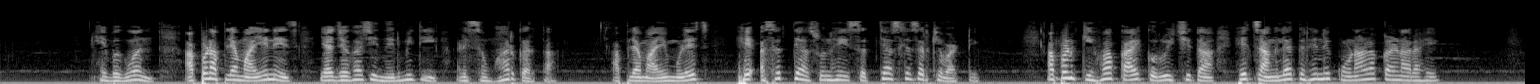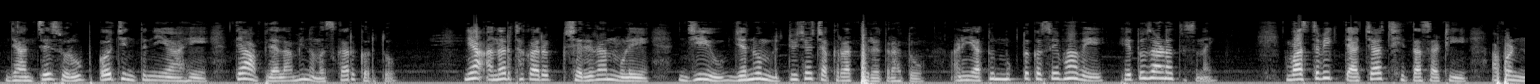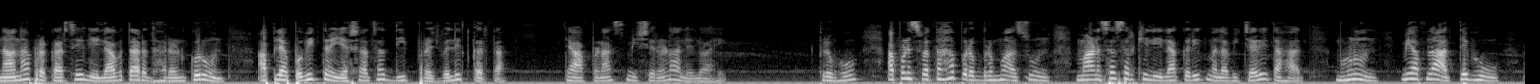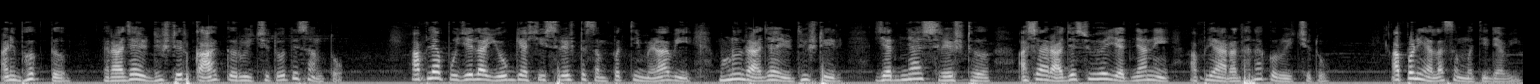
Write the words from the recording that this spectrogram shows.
हे भगवन आपण आपल्या मायेनेच या जगाची निर्मिती आणि संहार करता. आपल्या मायेमुळेच हे असत्य असूनही सत्य असल्यासारखे वाटते. आपण केव्हा काय करू इच्छिता हे चांगल्या तऱ्हेने कोणाला कळणार आहे? ज्यांचे स्वरूप अचिंतनीय आहे त्या आपल्याला मी नमस्कार करतो. या अनर्थकारक शरीरांमुळे जीव जन्म मृत्यूच्या चक्रात फिरत राहतो आणि यातून मुक्त कसे व्हावे हे तो जाणतच नाही. वास्तविक त्याच्याच हितासाठी आपण नाना प्रकारचे लीलावतार धारण करून आपल्या पवित्र यशाचा दीप प्रज्वलित करता. त्या आपणास मी शरण आलेलो आहे. प्रभू आपण स्वतः परब्रह्म असून माणसासारखी लीला करीत मला विचारित आहात. म्हणून मी आपला आत्तेभाऊ आणि भक्त राजा युधिष्ठिर काय करू इच्छितो ते सांगतो. आपल्या पूजेला योग्य अशी श्रेष्ठ संपत्ती मिळावी म्हणून राजा युधिष्ठिर यज्ञाश्रेष्ठ अशा राजसूय यज्ञाने आपली आराधना करू इच्छितो. आपण याला संमती द्यावी.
